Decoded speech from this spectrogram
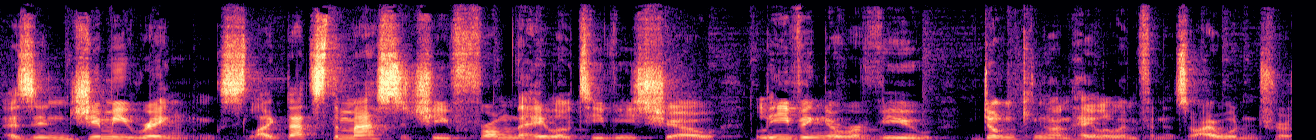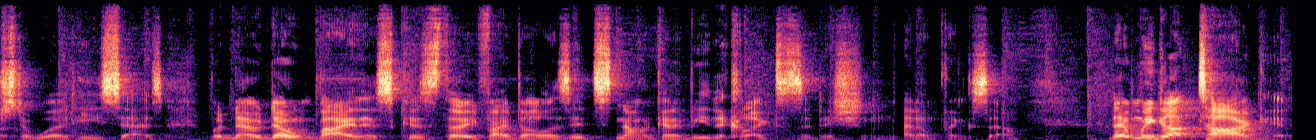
as in Jimmy Rings. Like, that's the Master Chief from the Halo TV show, leaving a review dunking on Halo Infinite, so I wouldn't trust a word he says. But no, don't buy this, because $35, it's not going to be the collector's edition. I don't think so. Then we got Target.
